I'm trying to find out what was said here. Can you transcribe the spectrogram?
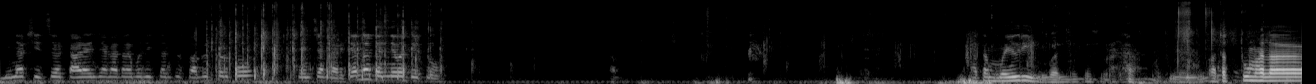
मीनाक्षीचं टाळ्यांच्या गात्रामध्ये त्यांचं स्वागत करतो. त्यांच्या घरच्यांना धन्यवाद देतो. आता मयुरी. बंद कसं? आता तुम्हाला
